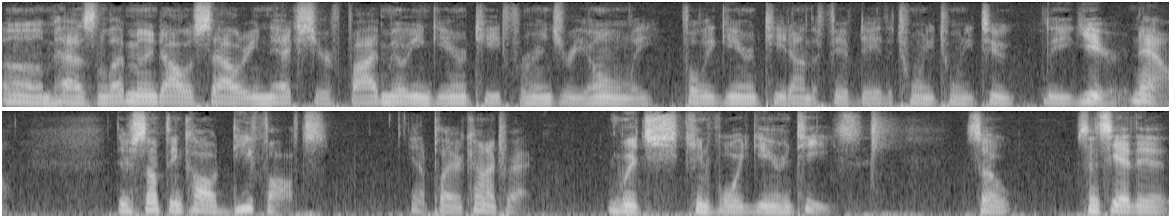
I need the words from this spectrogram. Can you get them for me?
Um, has $11 million salary next year, 5 million guaranteed for injury only, fully guaranteed on the fifth day of the 2022 league year. Now, there's something called defaults in a player contract which can void guarantees. So, since he had the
